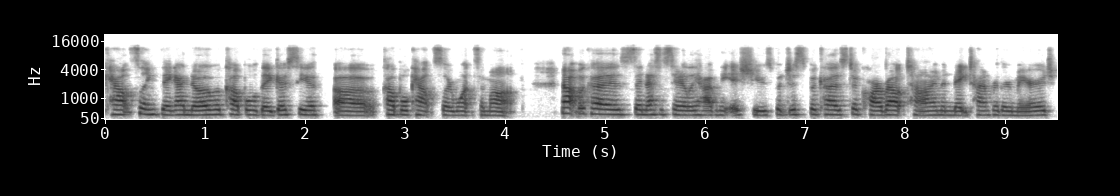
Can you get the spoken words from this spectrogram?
counseling thing, I know of a couple, they go see a, a couple counselor once a month not because they necessarily have any issues, but just because to carve out time and make time for their marriage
